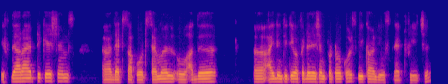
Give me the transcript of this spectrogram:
if there are applications uh, that support SAML or other uh, identity or federation protocols, we can't use that feature.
